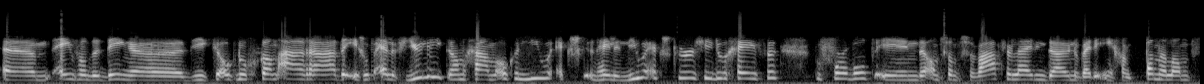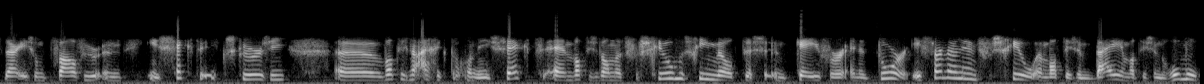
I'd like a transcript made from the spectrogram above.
Ehm, een van de dingen die ik ook nog kan aanraden is op 11 juli. Dan gaan we ook een, nieuwe een hele nieuwe excursie doorgeven. Bijvoorbeeld in de Amsterdamse waterleidingduinen bij de ingang Pannenland. Daar is om 12 uur een insectenexcursie. Eh, wat is nou eigenlijk toch een insect? En wat is dan het verschil misschien wel tussen een kever en een toor? Is er wel een verschil? En wat is een bij en wat is een hommel?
